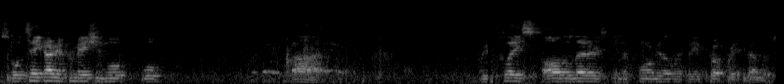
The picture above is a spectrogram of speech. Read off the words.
So we'll take our information, we'll, we'll uh, replace all the letters in the formula with the appropriate numbers.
